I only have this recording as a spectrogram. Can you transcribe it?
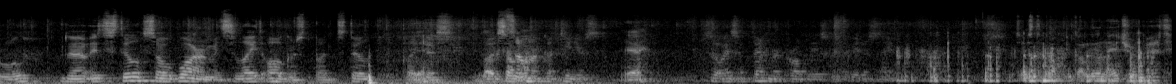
Cool. The, it's still so warm. It's late August, but still like Yeah. this. Like summer. summer continues. Yeah. So in September probably it's going to be the same. Just a practical nature path.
